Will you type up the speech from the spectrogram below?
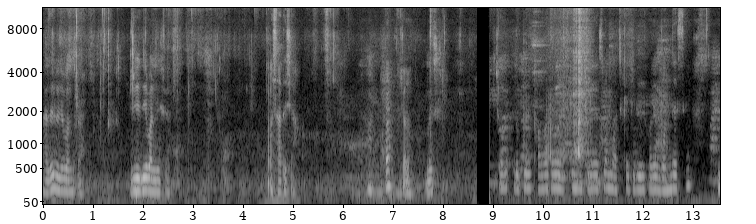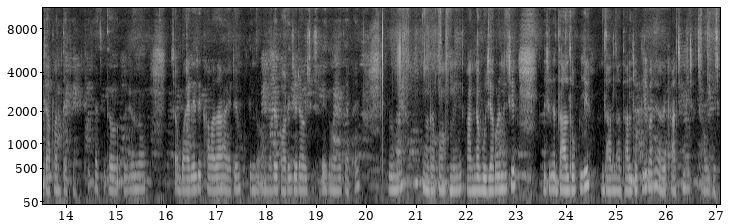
ভালোই হয়েছে বন্ধুরা। ঘি দিয়ে বানিয়েছে। আর সাথে চা। হ্যাঁ, চলো বেশ। চলো দুপুরে খাওয়া দাওয়া একটু চলে আসলাম। আজকে দিদির ঘরে বন্ধু এসছে জাপান থেকে, ঠিক আছে? তো ওই জন্য সব বাইরেরই খাওয়া দাওয়া আইটেম কিন্তু আমাদের ঘরে যেটা হয়েছে সেটাই তোমাদের দেখাই। রুমে, দেখো আমি রান্না ভুজিয়া করে নিয়েছি। এছাড়া ডাল ধুকলি ডাল না, ডাল ধুকলি বলে আর এটা আছে নিয়েছে চাউল আছে।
